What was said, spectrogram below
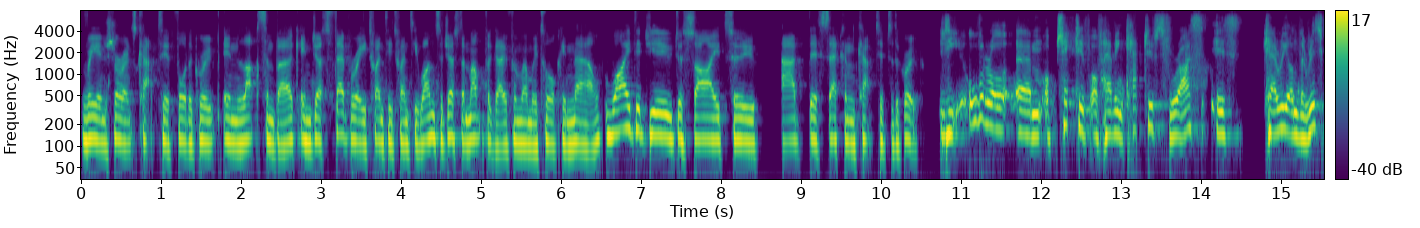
reinsurance captive for the group in luxembourg in just february 2021 so just a month ago from when we're talking now. Why did you decide to add this second captive to the group? The overall um, objective of having captives for us is carry on the risk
